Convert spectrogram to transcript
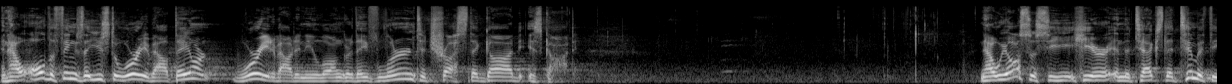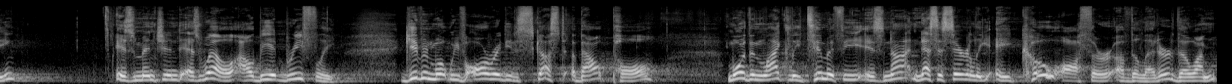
and how all the things they used to worry about, they aren't worried about any longer. They've learned to trust that God is God. Now, we also see here in the text that Timothy is mentioned as well, albeit briefly. Given what we've already discussed about Paul, more than likely, Timothy is not necessarily a co author of the letter, though I'm,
